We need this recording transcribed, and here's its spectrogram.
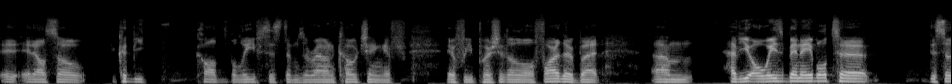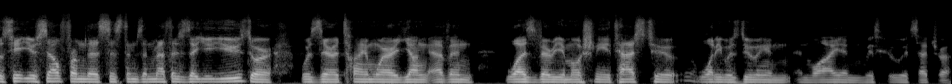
it, it also it could be called belief systems around coaching if if we push it a little farther, but um, have you always been able to dissociate yourself from the systems and methods that you used, or was there a time where young Evan was very emotionally attached to what he was doing and, and why and with who, etc.?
